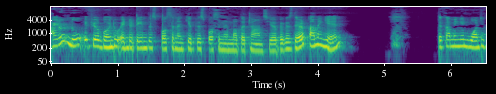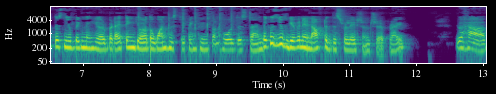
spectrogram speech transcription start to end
I don't know if you're going to entertain this person and give this person another chance here because they're coming in they're coming in wanting this new beginning here, but I think you're the one who's keeping things on hold this time because you've given enough to this relationship, right? You have,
